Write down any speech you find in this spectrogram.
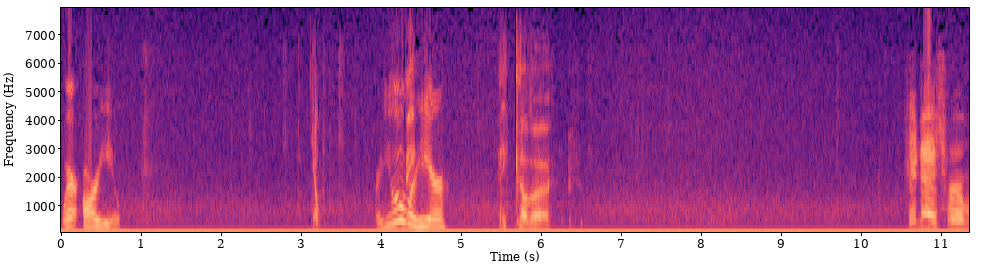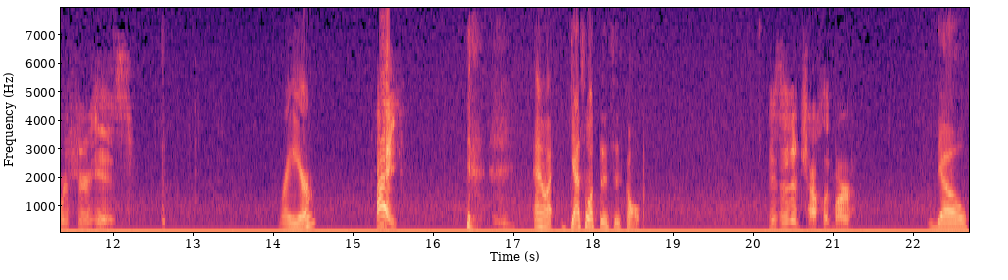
Where are you? Nope. Are you over Hey. here? Hey, cover. Who knows where over here is? Right here? Hi! Anyway, guess what this is called? This Is it a chocolate bar? No.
